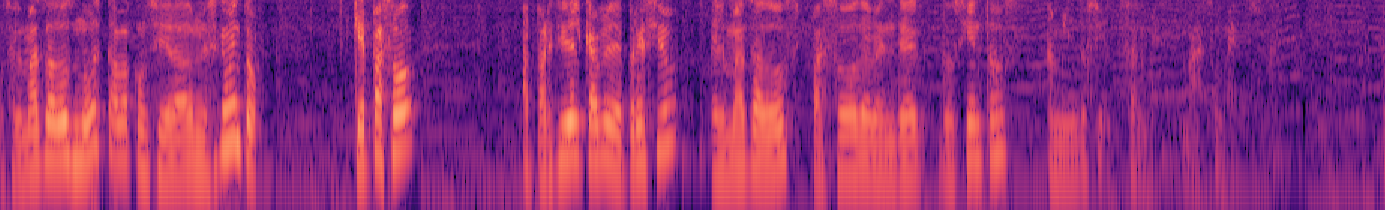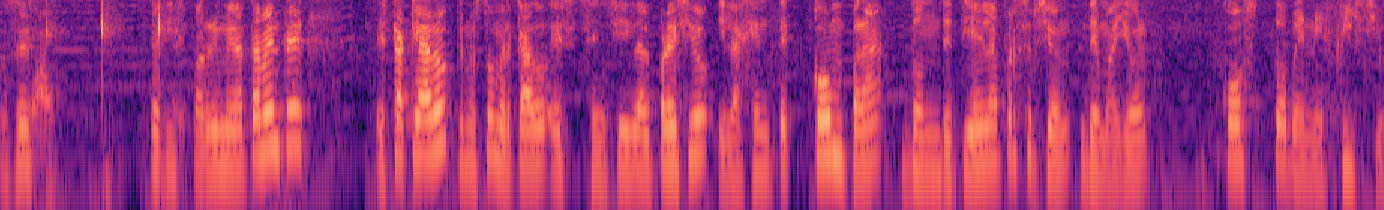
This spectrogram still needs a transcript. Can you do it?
O sea, el Mazda 2 no estaba considerado en el segmento. ¿Qué pasó? A partir del cambio de precio, el Mazda 2 pasó de vender 200 a 1200 al mes, más o menos. Entonces, se disparó inmediatamente. Está claro que nuestro mercado es sensible al precio y la gente compra donde tiene la percepción de mayor costo-beneficio.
